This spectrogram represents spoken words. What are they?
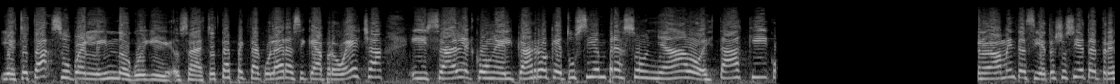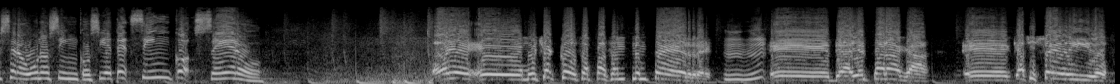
Y esto está súper lindo, Quickie. O sea, esto está espectacular, así que aprovecha y sal con el carro que tú siempre has soñado. Está aquí con... Nuevamente 787-301-5750. Oye, eh, muchas cosas pasando en PR. Eh, eh, de ayer para acá, eh, ¿qué ha sucedido? ¿Qué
